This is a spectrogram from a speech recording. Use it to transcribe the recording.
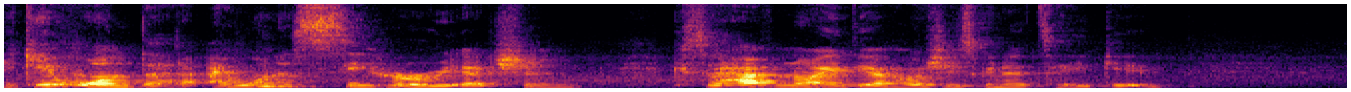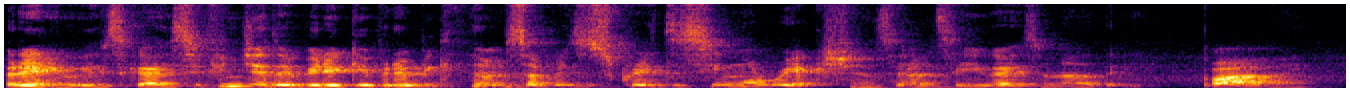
like I want that. I want to see her reaction because I have no idea how she's gonna take it. But anyways, guys, if you enjoyed the video, give it a big thumbs up and subscribe to see more reactions. And I'll see you guys another day. Bye.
